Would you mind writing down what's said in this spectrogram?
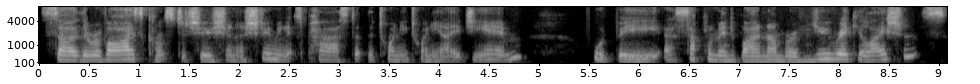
so, the revised Constitution, assuming it's passed at the 2020 AGM, would be uh, supplemented by a number of new regulations.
